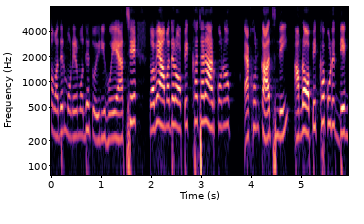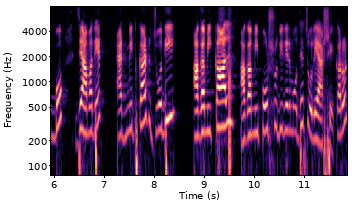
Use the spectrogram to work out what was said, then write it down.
তোমাদের মনের মধ্যে তৈরি হয়ে আছে, তবে আমাদের অপেক্ষা ছাড়া আর কোনো এখন কাজ নেই, আমরা অপেক্ষা করে দেখব যে আমাদের অ্যাডমিট কার্ড যদি আগামীকাল, আগামী পরশু দিনের মধ্যে চলে আসে। কারণ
